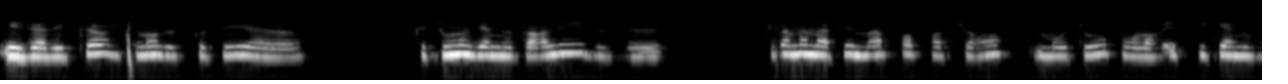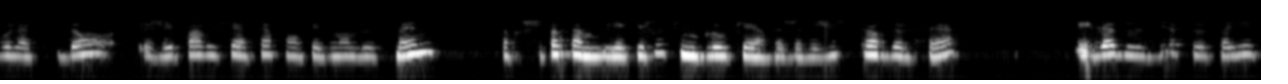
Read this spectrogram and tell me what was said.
Et j'avais peur justement de ce côté euh, que tout le monde vienne me parler, de, de tu vas même appeler ma propre assurance moto pour leur expliquer à nouveau l'accident. J'ai pas réussi à faire pendant quasiment deux semaines parce que je sais pas, il y a quelque chose qui me bloquait. En fait, j'avais juste peur de le faire. Et là, de se dire que ça y est,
